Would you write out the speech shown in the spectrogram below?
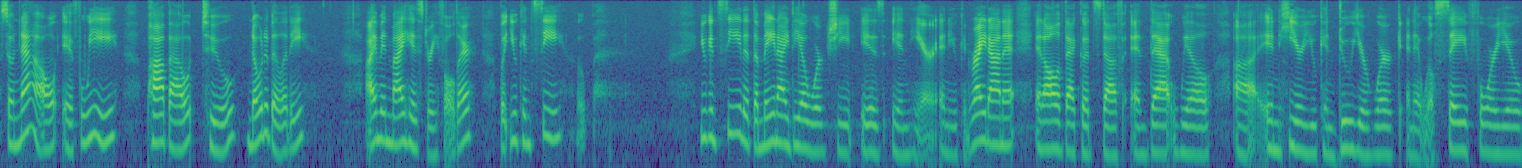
So now if we pop out to Notability, I'm in my history folder, but you can see, oops, you can see that the main idea worksheet is in here and you can write on it and all of that good stuff and that will uh, in here you can do your work and it will save for you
